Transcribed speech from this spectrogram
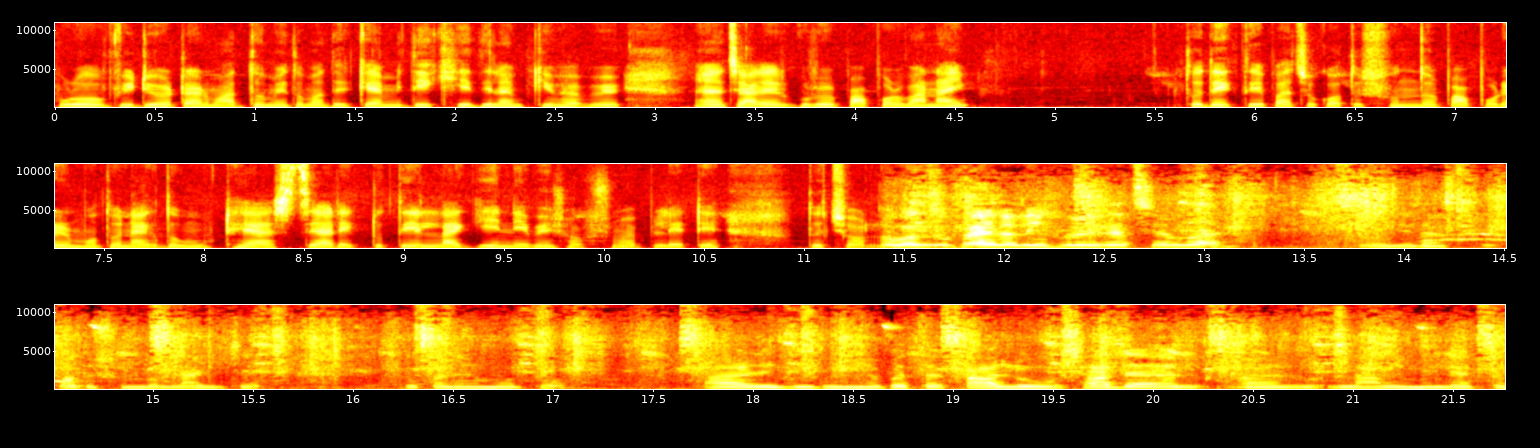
পুরো ভিডিওটার মাধ্যমে তোমাদেরকে আমি দেখিয়ে দিলাম কীভাবে চালের গুঁড়োর পাঁপড় বানাই। তো দেখতেই পাচ্ছ কত সুন্দর পাপড়ের মতন একদম উঠে আসছে আর একটু তেল লাগিয়ে নেবে সবসময় প্লেটে তো চলো। বন্ধু ফাইনালি হয়ে গেছে আমার। এই যে দেখো কত সুন্দর লাগছে দোকানের মতো। আর এই যে ধনিয়া পাতা কালো, সাদা আর লাল মিলে একটা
